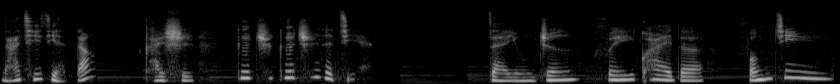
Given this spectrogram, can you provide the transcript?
拿起剪刀，开始咯吱咯吱的剪，再用针飞快的缝进、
